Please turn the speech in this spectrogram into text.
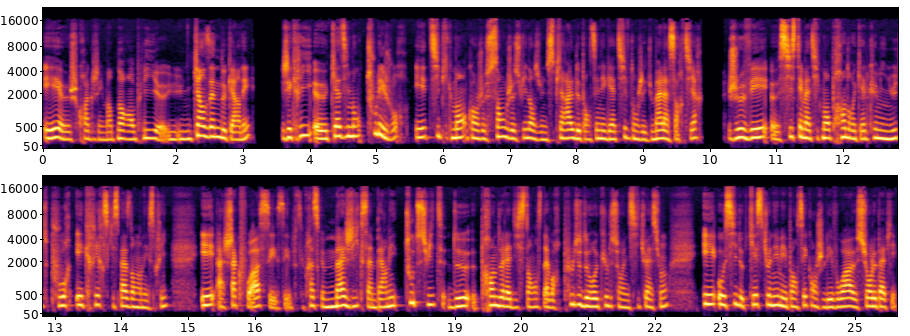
et euh, je crois que j'ai maintenant rempli une quinzaine de carnets. J'écris quasiment tous les jours et typiquement quand je sens que je suis dans une spirale de pensées négatives dont j'ai du mal à sortir, je vais euh, systématiquement prendre quelques minutes pour écrire ce qui se passe dans mon esprit. Et à chaque fois, c'est presque magique, ça me permet tout de suite de prendre de la distance, d'avoir plus de recul sur une situation et aussi de questionner mes pensées quand je les vois euh, sur le papier.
